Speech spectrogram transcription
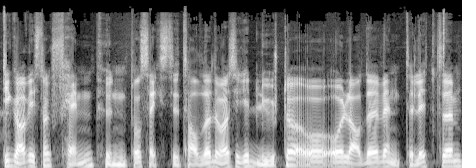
De ga visstnok fem pund på 60-tallet. Det var sikkert lurt å, å, å, la det vente litt. Eh,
